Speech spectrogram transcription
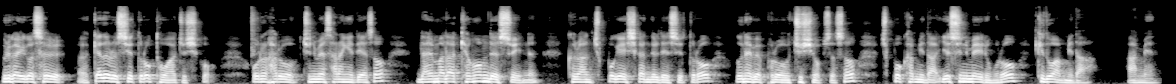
우리가 이것을 어, 깨달을 수 있도록 도와주시고 오늘 하루 주님의 사랑에 대해서 날마다 경험될 수 있는 그러한 축복의 시간들 될 수 있도록 은혜 베풀어 주시옵소서 축복합니다. 예수님의 이름으로 기도합니다. 아멘.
